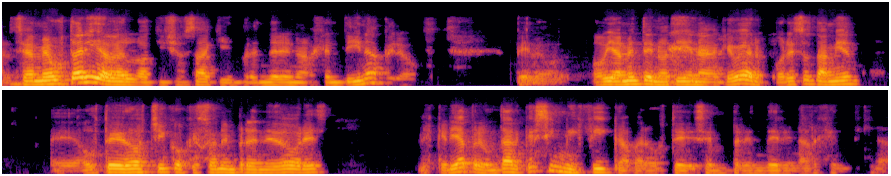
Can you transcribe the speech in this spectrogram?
o sea, me gustaría verlo a Kiyosaki emprender en Argentina, pero, pero obviamente no tiene nada que ver. Por eso también eh, a ustedes dos chicos que son emprendedores, les quería preguntar, ¿qué significa para ustedes emprender en Argentina?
